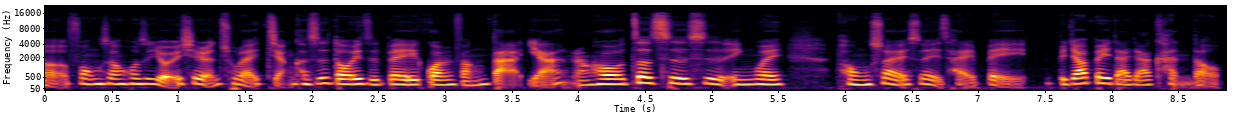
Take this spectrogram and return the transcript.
呃，风声或是有一些人出来讲，可是都一直被官方打压。然后这次是因为彭帅，所以才被比较被大家看到。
